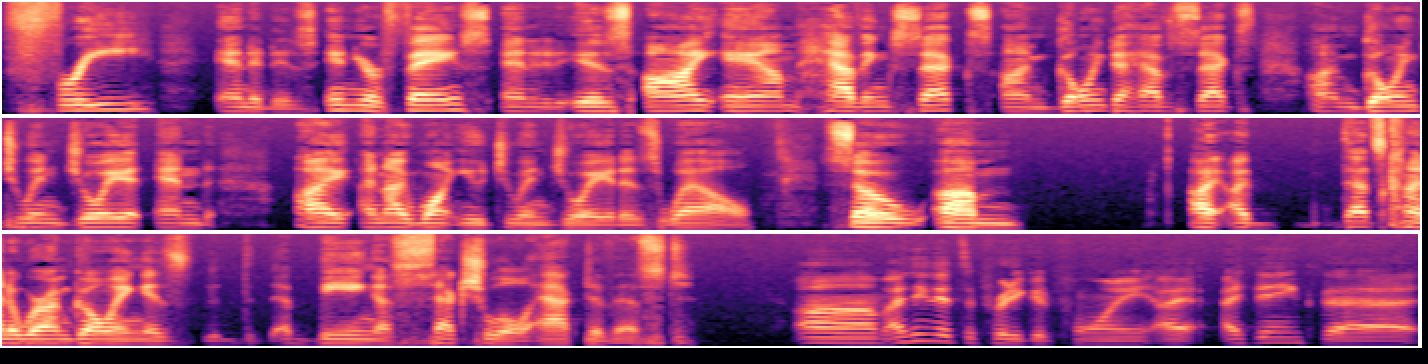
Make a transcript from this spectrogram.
free and it is in your face and it is I am having sex. I'm going to have sex. I'm going to enjoy it and I and I want you to enjoy it as well. So um, I, I that's kind of where I'm going is being a sexual activist. Um, I think that's a pretty good point. I, I think that,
